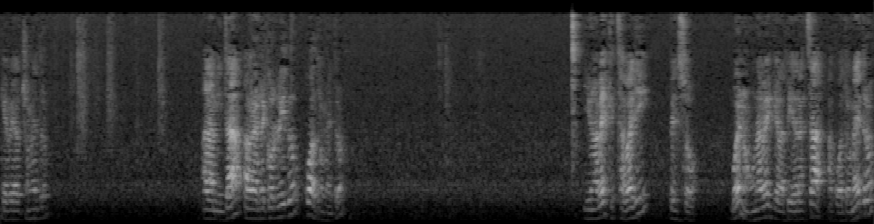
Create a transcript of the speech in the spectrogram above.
que ve 8 metros, a la mitad habrá recorrido 4 metros. Y una vez que estaba allí, pensó, bueno, una vez que la piedra está a 4 metros,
